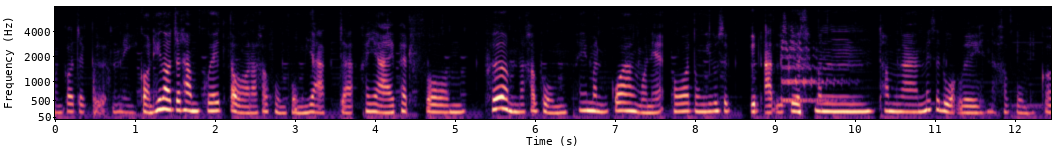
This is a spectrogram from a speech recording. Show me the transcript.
มันก็จะเกิดนั่นเองก่อนที่เราจะทำเควสต่อนะครับผมผมอยากจะขยายแพลตฟอร์ม เพิ่มนะครับผมให้มันกว้างกว่านี้เพราะว่าตรงนี้รู้สึกอึดอัดเหลือเกินมันทำงานไม่สะดวกเลยนะครับผมก็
